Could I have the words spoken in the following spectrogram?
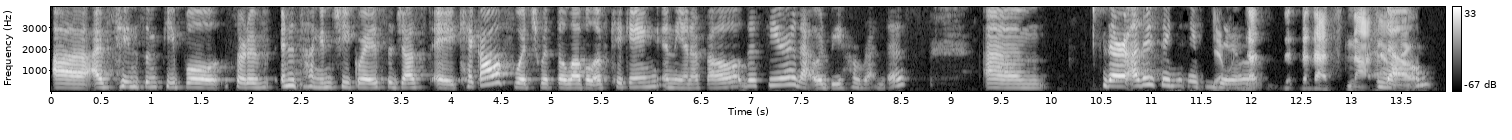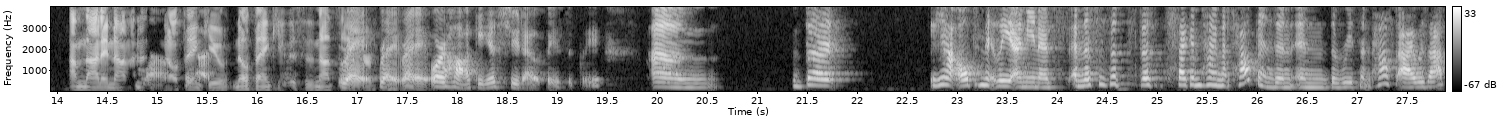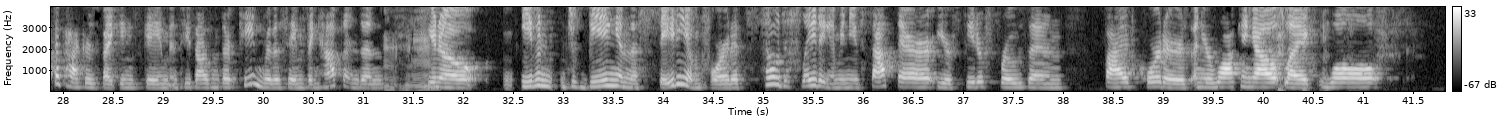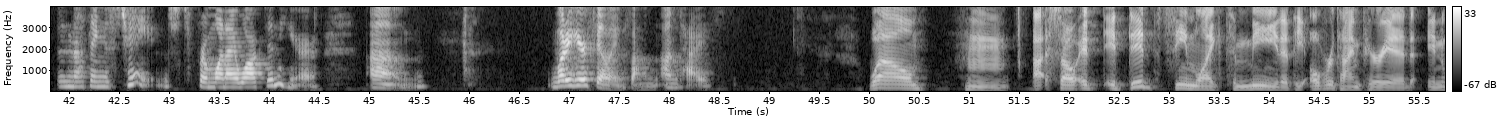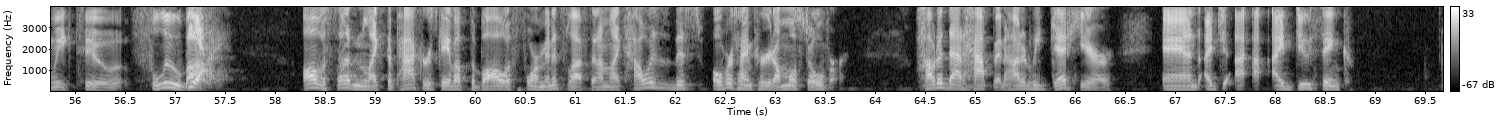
uh, I've seen some people sort of in a tongue-in-cheek way suggest a kickoff, which with the level of kicking in the NFL this year, that would be horrendous. Um, there are other things you can yeah, do. That, that, that's not happening. No. I'm not in on that. No, no thank yeah. you. No, thank you. This is not soccer. Right, right, right. Or hockey, a shootout, basically. Um, but yeah, ultimately, I mean, it's, and this is the, the second time it's happened in, in the recent past. I was at the Packers Vikings game in 2013 where the same thing happened. And, mm-hmm. you know, even just being in the stadium for it, it's so deflating. I mean, you've sat there, your feet are frozen five quarters and you're walking out like, well, nothing's changed from when I walked in here. Um, what are your feelings on on ties? Well, hmm. Uh, so it it did seem like to me that the overtime period in week two flew by. Yeah. All of a sudden, like the Packers gave up the ball with four minutes left, and I'm like, how is this overtime period almost over? How did that happen? How did we get here? And I, I, I do think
